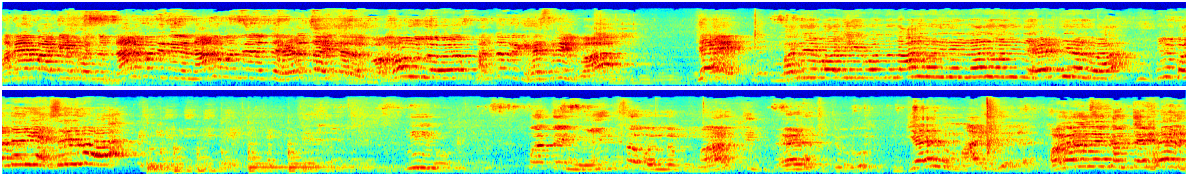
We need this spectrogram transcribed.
ಮನೆ ಬಾಗಿಲು ಬಂದು ನಾನು ಬಂದಿದ್ದೀನಿ ನಾನು ಬಂದಿದ್ದೀನಿ ಅಂತ ಹೇಳ್ತಾ ಇದ್ದಾರಲ್ವಾ? ಹೌದು. ಅಂತವರಿಗೆ ಹೆಸರಿಲ್ವಾ? ಹೇ ಮನೆ ಬಾಗಿಲಿಗೆ ಬಂದು ನಾನು ಬಂದಿದ್ದೀನಿ ನಾನು ಬಂದಿದ್ದೆ ಹೇಳ್ತೀರಲ್ವಾ? ನೀವು ಬಂದವರಿಗೆ ಹೆಸರಿಲ್ವಾ? ಮತ್ತೆ ನೀನ್ಸ ಒಂದು ಮಾತಿ ಬೇಡದ್ದು. ಏನು ಮಾಡಿದೆ ಹೊಗಳಬೇಕಂತ ಹೇಳಿ.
